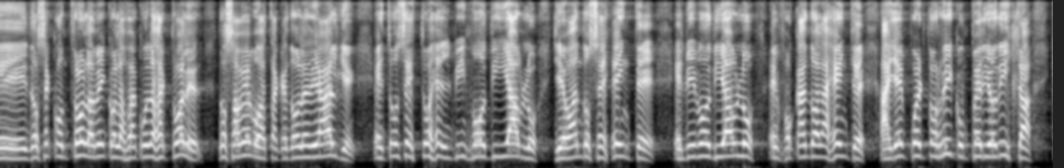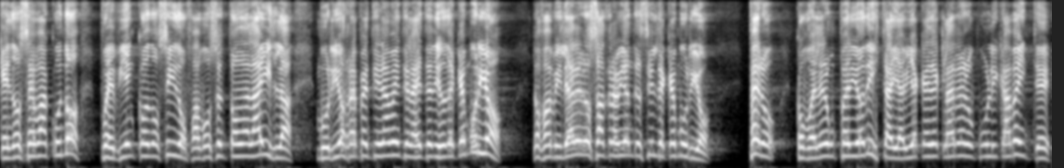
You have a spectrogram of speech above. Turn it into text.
eh, no se controla bien con las vacunas actuales. No sabemos hasta que no le dé a alguien. Entonces esto es el mismo diablo llevándose gente, el mismo diablo enfocando a la gente. Allá en Puerto Rico, un periodista que no se vacunó, pues bien conocido, famoso en toda la isla, murió repentinamente y la gente dijo, ¿de qué murió? Los familiares no se atrevían a decir de qué murió. Pero como él era un periodista y había que declararlo públicamente,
